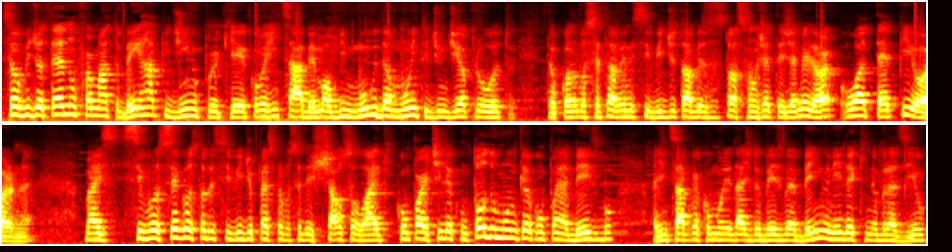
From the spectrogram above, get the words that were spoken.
Esse é um vídeo até num formato bem rapidinho, porque como a gente sabe, a MLB muda muito de um dia para o outro. Então quando você está vendo esse vídeo, talvez a situação já esteja melhor ou até pior, né? Mas se você gostou desse vídeo, peço para você deixar o seu like, compartilha com todo mundo que acompanha beisebol. A gente sabe que a comunidade do beisebol é bem unida aqui no Brasil.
